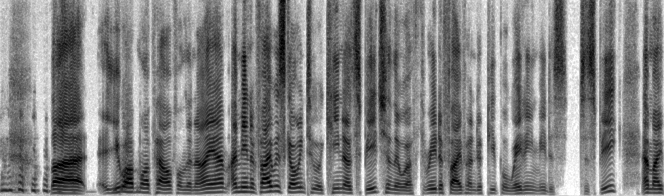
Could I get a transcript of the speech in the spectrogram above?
but you are more powerful than I am. I mean, if I was going to a keynote speech and there were three to 500 people waiting me to, to speak and my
